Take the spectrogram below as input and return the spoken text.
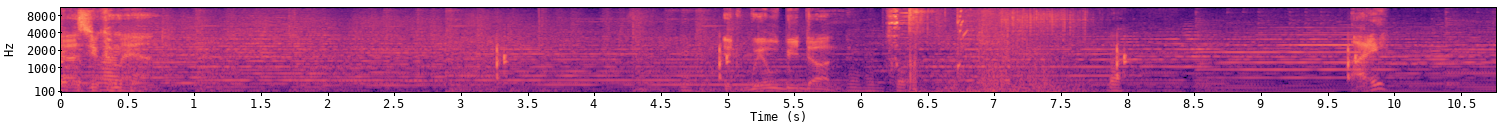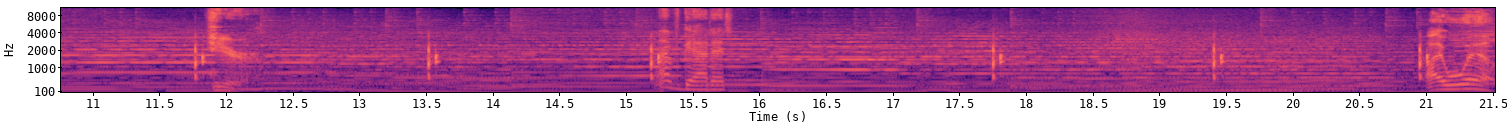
As you command. Hancur. Here. I've got it. I will.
